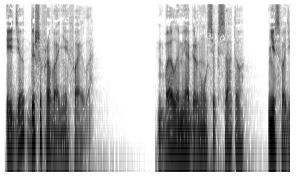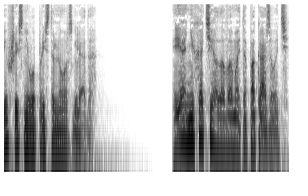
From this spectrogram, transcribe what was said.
Идет дешифрование файла». Беллами обернулся к Сато, не сводивший с него пристального взгляда. «Я не хотела вам это показывать,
